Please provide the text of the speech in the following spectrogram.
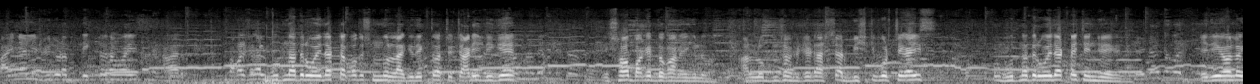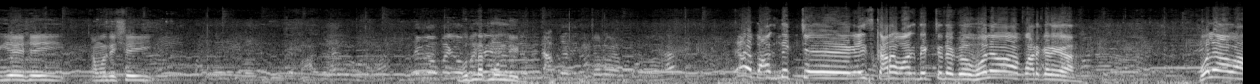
ফাইনালি ভিডিওটা দেখতে সবাই আর সকাল সকাল ভূতনাথের ওয়েদারটা কত সুন্দর লাগছে। দেখতে পাচ্ছ, চারিদিকে সব বাগের দোকান এগুলো আর লোকজন সব হেঁটে আসছে। আর বৃষ্টি পড়ছে গাইস ভূতনাথের ওয়েদারটাই চেঞ্জ হয়ে গেছে। এদিকে হলো গিয়ে সেই, আমাদের সেই ভূতনাথ মন্দির। বাঘ দেখছে, এই কারা বাঘ দেখছে দেখো, ভোলে বাবা পার করেগা। ভোলে বাবা,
